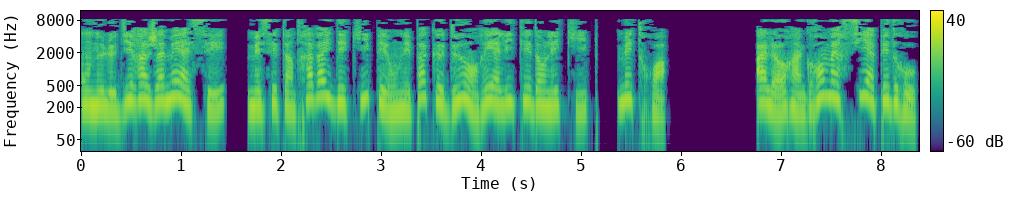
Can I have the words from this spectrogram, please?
On ne le dira jamais assez, mais c'est un travail d'équipe et on n'est pas que deux en réalité dans l'équipe, mais trois. Alors un grand merci à Pedro.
